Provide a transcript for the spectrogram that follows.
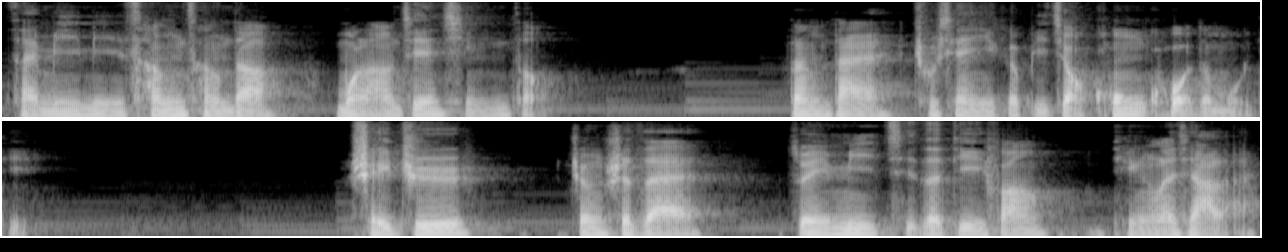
在密密层层的木廊间行走，等待出现一个比较空阔的墓地。谁知，正是在最密集的地方停了下来。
